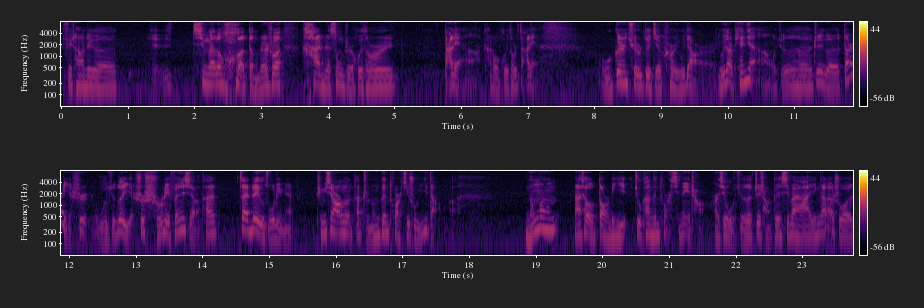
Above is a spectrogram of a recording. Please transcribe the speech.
非常这个呃幸灾乐祸，等着说看着宋纸回头打脸啊，看着我回头打脸。我个人确实对杰克有点有点偏见啊，我觉得他这个当然也是，我觉得也是实力分析了。他在这个组里面，平心而论，他只能跟土耳其属一档的，能不能拿小组倒数第一，就看跟土耳其那一场。而且我觉得这场跟西班牙应该来说，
